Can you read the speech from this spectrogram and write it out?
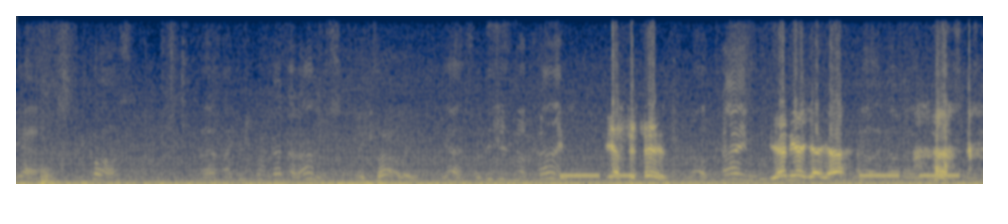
Yeah, because uh, I just forgot the ramps. exactly. Yeah. So this is no crime. Yes, it is. No crime. Yeah, yeah, yeah, yeah. No, no, no.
